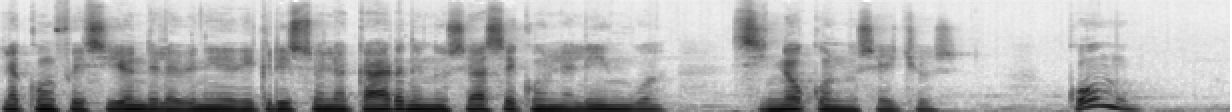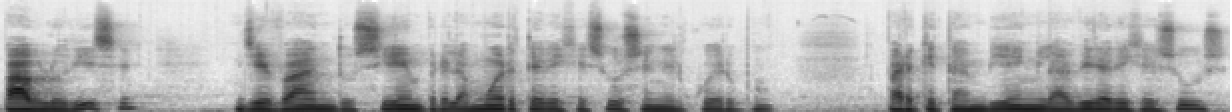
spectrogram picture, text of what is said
La confesión de la venida de Cristo en la carne no se hace con la lengua, sino con los hechos. ¿Cómo? Pablo dice, llevando siempre la muerte de Jesús en el cuerpo, para que también la vida de Jesús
